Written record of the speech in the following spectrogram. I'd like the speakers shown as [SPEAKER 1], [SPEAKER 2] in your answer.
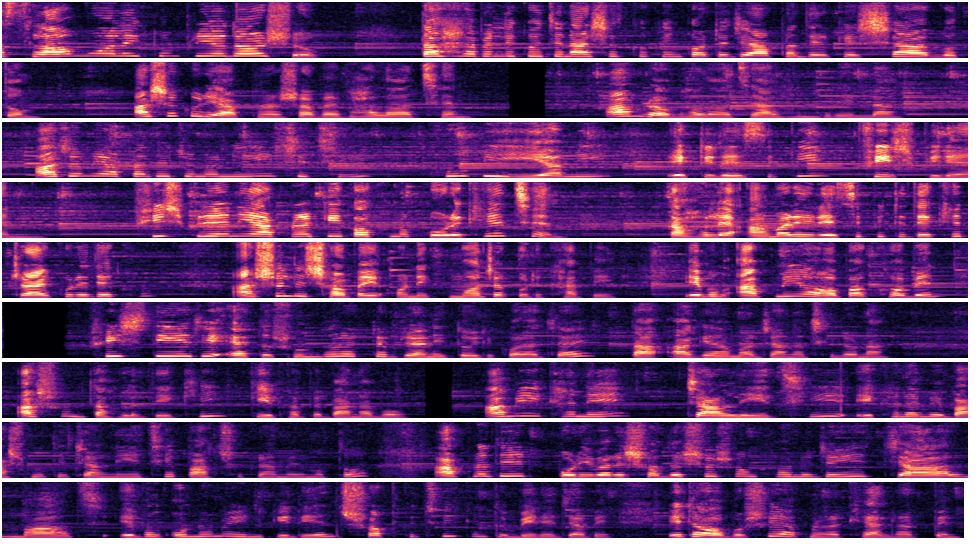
[SPEAKER 1] আসসালামু আলাইকুম, প্রিয় দর্শক। The heavenly cuisine Ashad cooking কটেজে আপনাদেরকে স্বাগতম। আশা করি আপনারা সবাই ভালো আছেন। আমরাও ভালো আছি, আলহামদুলিল্লাহ। আজ আমি আপনাদের জন্য নিয়ে এসেছি খুবই ইয়ামি একটি recipe, fish biryani. Fish biryani আপনারা কি কখনো করে খেয়েছেন? তাহলে আমার এই রেসিপিটি দেখে ট্রাই করে দেখুন। আসলে সবাই অনেক মজা করে খাবে এবং আপনিও অবাক হবেন। ফিশ দিয়ে যে এত সুন্দর একটা বিরিয়ানি তৈরি করা যায়, তা আগে আমার জানা ছিল না। আসুন তাহলে দেখি কীভাবে বানাবো। আমি এখানে চাল নিয়েছি, এখানে আমি বাসমতি চাল নিয়েছি পাঁচশো গ্রামের মতো। আপনাদের পরিবারের সদস্য সংখ্যা অনুযায়ী চাল, মাছ এবং অন্যান্য ইনগ্রিডিয়েন্টস সব কিছুই কিন্তু বেড়ে যাবে। এটা অবশ্যই আপনারা খেয়াল রাখবেন।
